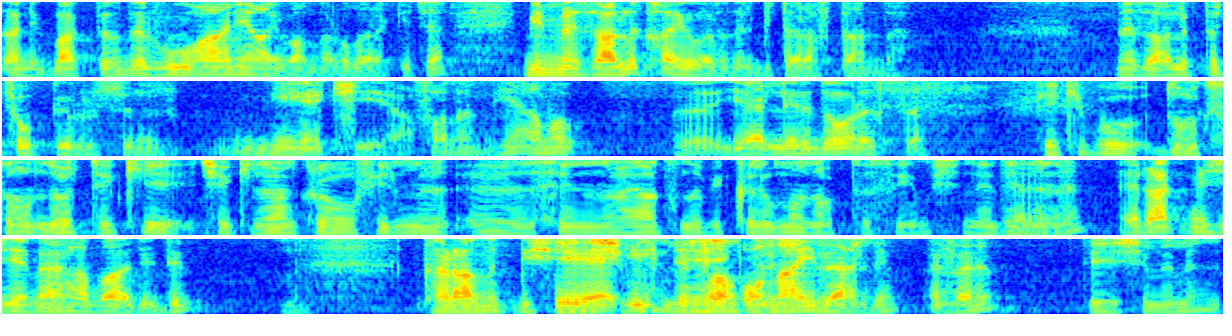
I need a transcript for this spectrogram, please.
hani baktığınızda ruhani hayvanlar olarak geçer. Bir mezarlık hayvanıdır bir taraftan da. Mezarlıkta çok görürsünüz. Niye ki ya falan diye ama e, yerleri de orası. Peki bu 94'teki çekilen Crow filmi e, senin hayatında bir kırılma noktasıymış. Nedeni ne? E, rock müziğe merhaba dedim. Karanlık bir şeye Değişimin ilk mihenk defa taşı onay demişsin. verdim. Evet. Efendim? Değişimimin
